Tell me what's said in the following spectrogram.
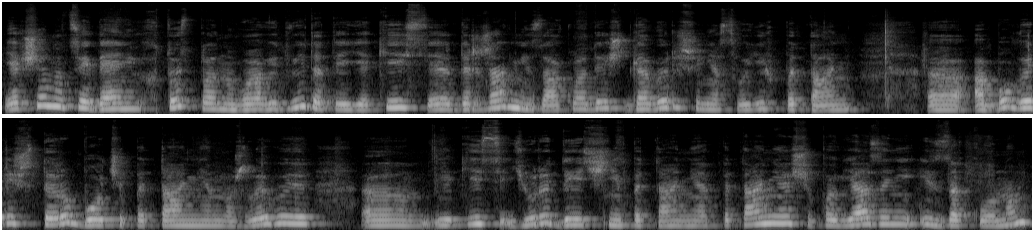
Якщо на цей день хтось планував відвідати якісь е, державні заклади для вирішення своїх питань, або вирішити робочі питання, можливо, е, якісь юридичні питання, питання, що пов'язані із законом,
